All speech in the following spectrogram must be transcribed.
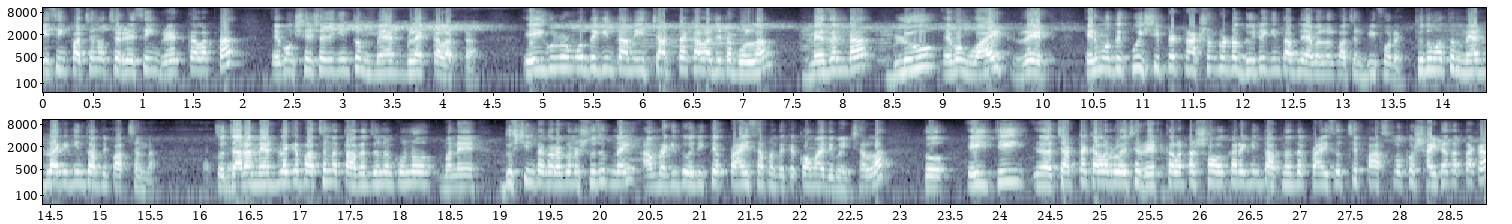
মিসিং পাচ্ছেন হচ্ছে রেসিং রেড কালারটা এবং সেই সাথে কিন্তু ম্যাট ব্ল্যাক কালারটা এইগুলোর মধ্যে কিন্তু আমি এই চারটা কালার যেটা বললাম মেজেন্ডা ব্লু এবং হোয়াইট রেড এর মধ্যে কুইক শিফটের ট্রাকশন কন্ট্রোল দুইটাই কিন্তু আপনি অ্যাভেলেবল পাচ্ছেন বিফোরে শুধুমাত্র ম্যাট ব্ল্যাকে কিন্তু আপনি পাচ্ছেন না। তো আচ্ছা। যারা ম্যাট ব্ল্যাকে পাচ্ছেন না তাদের জন্য কোনো মানে দুশ্চিন্তা করার কোনো সুযোগ নাই। আমরা কিন্তু ওই দিক থেকে প্রাইস আপনাদেরকে কমায় দিব ইনশাল্লাহ। তো এই যেই চারটা কালার রয়েছে রেড কালারটা সহকারে কিন্তু আপনাদের প্রাইস হচ্ছে পাঁচ লক্ষ ষাট হাজার টাকা।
